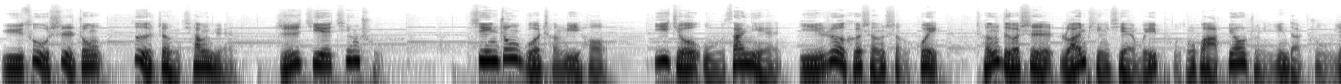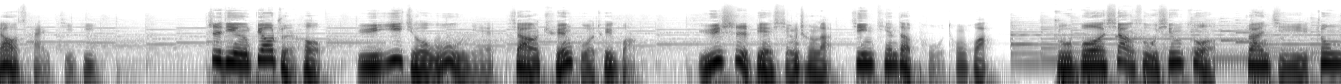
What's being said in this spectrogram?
语速适中，字正腔圆，直接清楚。新中国成立后，一九五三年以热河省省会承德市滦平县为普通话标准音的主要采集地。制定标准后，于一九五五年向全国推广，于是便形成了今天的普通话。主播像素星座专辑《中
